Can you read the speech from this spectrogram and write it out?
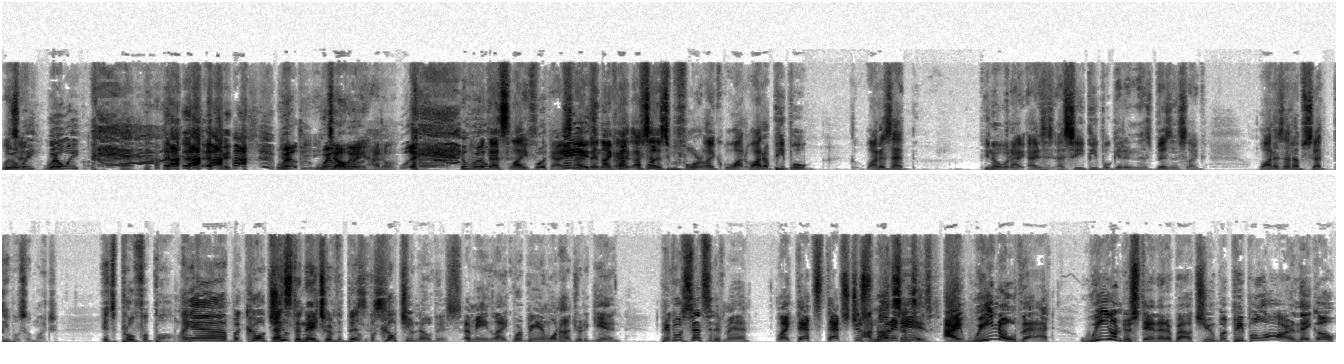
Will we? Will we? will, You will, tell will- me. I don't. will- but that's life, will- guys. It I is. mean, like I, I've said this before. Like, why, why do people? Why does that? You know, when I, I, I see people get in this business, like, why does that upset people so much? It's pro football. Like, yeah, but coach, that's you, the nature of the business. But coach, you know this. I mean, like we're being 100 again. People are sensitive, man. Like that's that's just I'm what it is. sensitive. I we know that. We understand that about you, but people are, and they go,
